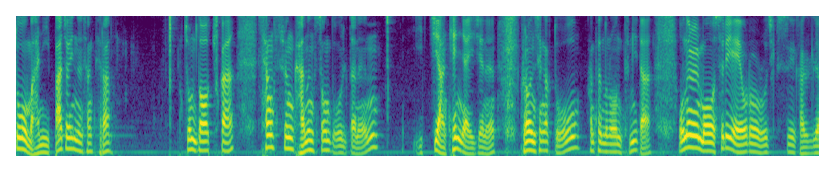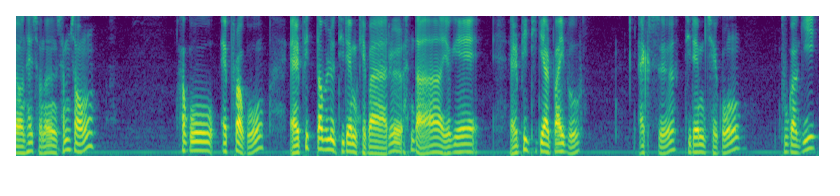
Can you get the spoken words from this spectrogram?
또 많이 빠져 있는 상태라 좀 더 추가 상승 가능성도 일단은 있지 않겠냐 이제는 그런 생각도 한편으로는 듭니다. 오늘 뭐 3 에어로 로직스 관련해서는 삼성 하고 애플하고 LPW DRAM 개발을 한다. 여기에 LPDDR5 X DRAM 제공 부각이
